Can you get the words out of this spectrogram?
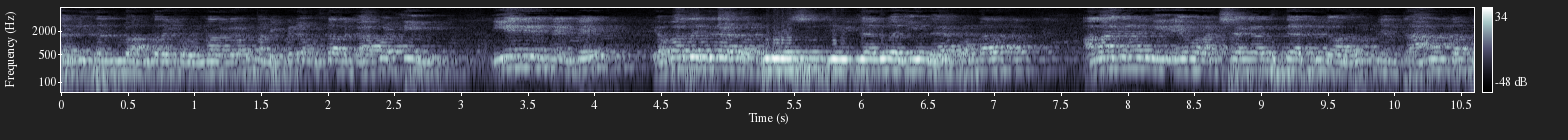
తల్లిదండ్రులు అందరూ ఇక్కడ ఉన్నారు కాబట్టి మనం ఇక్కడే ఉండాలి. కాబట్టి నేనేంటంటే ఎవరి దగ్గర డబ్బులు వసూలు జీవితాలు అవి లేకుండా అలాగే నేనేమో లక్ష్యాధికారులు కాదు నేను దానం తప్ప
